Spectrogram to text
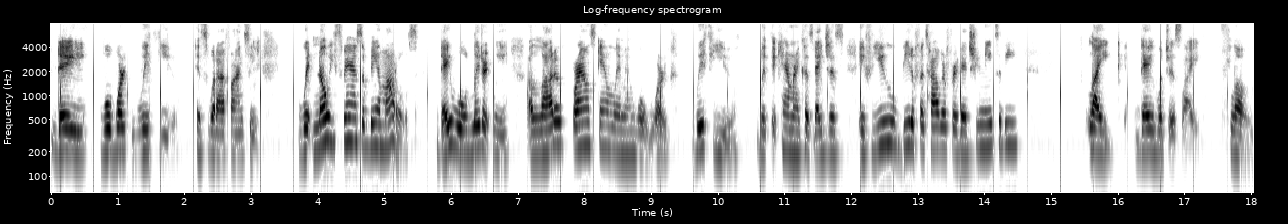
they will work with you. Is what I find too. With no experience of being models, they will literally a lot of brown skinned women will work with you with the camera because they just if you be the photographer that you need to be like they will just like flow.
